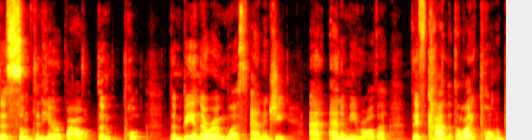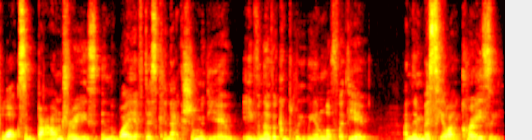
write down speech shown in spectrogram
there's something here about them put them being their own worst energy enemy rather. They've kind of they're like putting blocks and boundaries in the way of this connection with you, even though they're completely in love with you, and they miss you like crazy.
